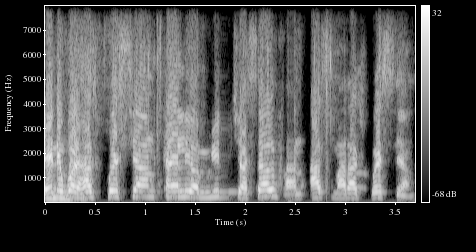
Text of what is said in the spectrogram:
Anybody has question, kindly unmute yourself and ask Maharaj question.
